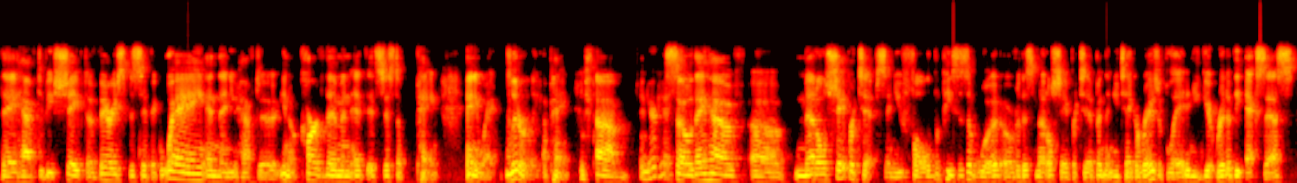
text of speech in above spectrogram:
they have to be shaped a very specific way, and then you have to, you know, carve them, and it, it's just a pain. Anyway, literally a pain. Um, In your case. So they have uh, metal shaper tips, and you fold the pieces of wood over this metal shaper tip, and then you take a razor blade and you get rid of the excess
